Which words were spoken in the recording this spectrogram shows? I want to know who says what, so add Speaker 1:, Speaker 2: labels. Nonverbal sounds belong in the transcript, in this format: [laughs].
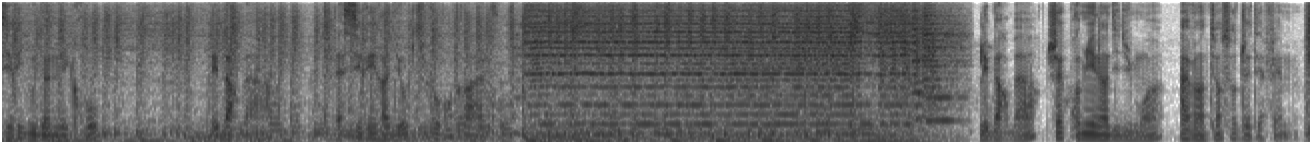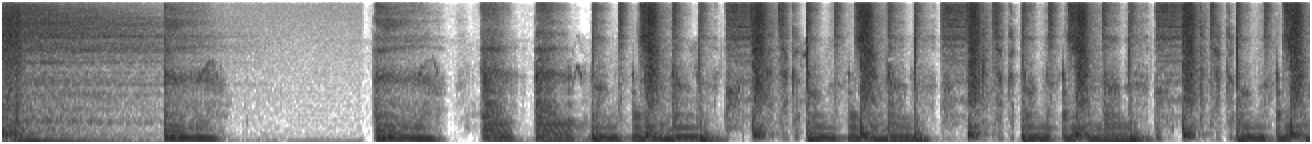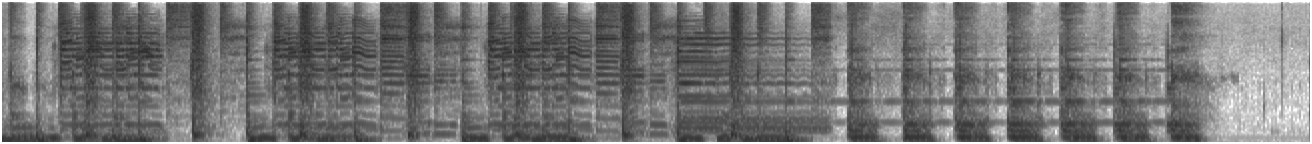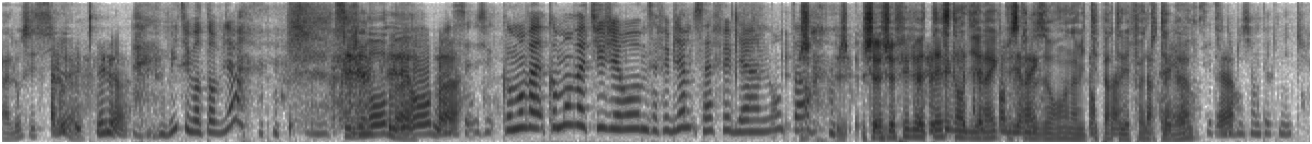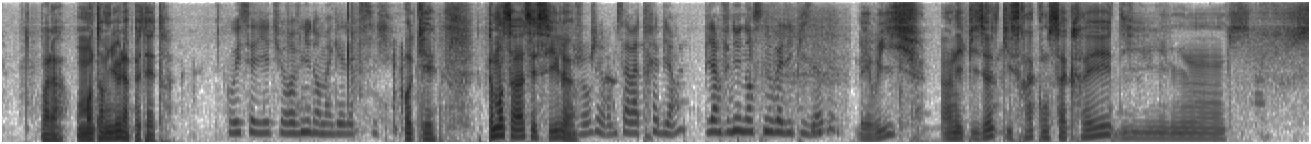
Speaker 1: série vous donne les crocs. Les barbares, la série radio qui vous rendra accro. Les barbares, chaque premier lundi du mois à 20h sur JetFM.
Speaker 2: Cécile
Speaker 3: Allô [laughs] Cécile
Speaker 4: Oui, tu m'entends bien
Speaker 2: C'est Jérôme.
Speaker 3: Jérôme.
Speaker 4: Comment va comment vas-tu Jérôme? Ça fait bien ça fait bien longtemps.
Speaker 2: Je, je- je fais le
Speaker 3: Je
Speaker 2: test en direct puisque
Speaker 3: direct.
Speaker 2: nous aurons un invité par
Speaker 3: Par
Speaker 2: téléphone tout à l'heure.
Speaker 4: C'est une émission technique.
Speaker 2: Voilà, on m'entend mieux là peut-être.
Speaker 4: Oui, ça y est, tu es revenu dans ma galaxie.
Speaker 2: Ok. Comment ça va Cécile?
Speaker 4: Bonjour Jérôme, ça va très bien. Bienvenue dans ce nouvel épisode.
Speaker 2: Ben oui, un épisode qui sera consacré, dis-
